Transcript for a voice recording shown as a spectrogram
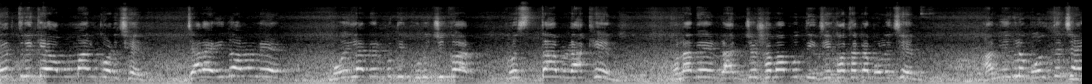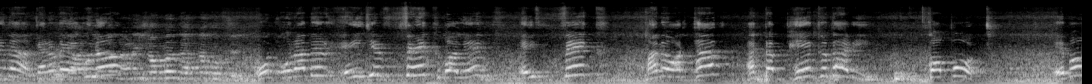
নেত্রীকে অপমান করেছেন। যারা এই ধরনের মহিলাদের প্রতি কুরুচিকর প্রস্তাব রাখেন ওনাদের রাজ্য সভাপতি যে কথাটা বলেছেন আমি এগুলো বলতে চাই না কেননা এগুলো ওনাদের এই যে ফেক বলেন এই ফেক মানে অর্থাৎ একটা ভেকধারী কপট এবং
